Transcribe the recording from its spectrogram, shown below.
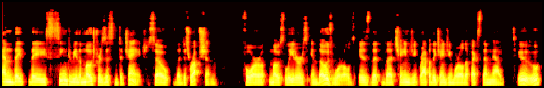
And they, they seem to be the most resistant to change. So the disruption for most leaders in those worlds is that the changing, rapidly changing world affects them now too.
